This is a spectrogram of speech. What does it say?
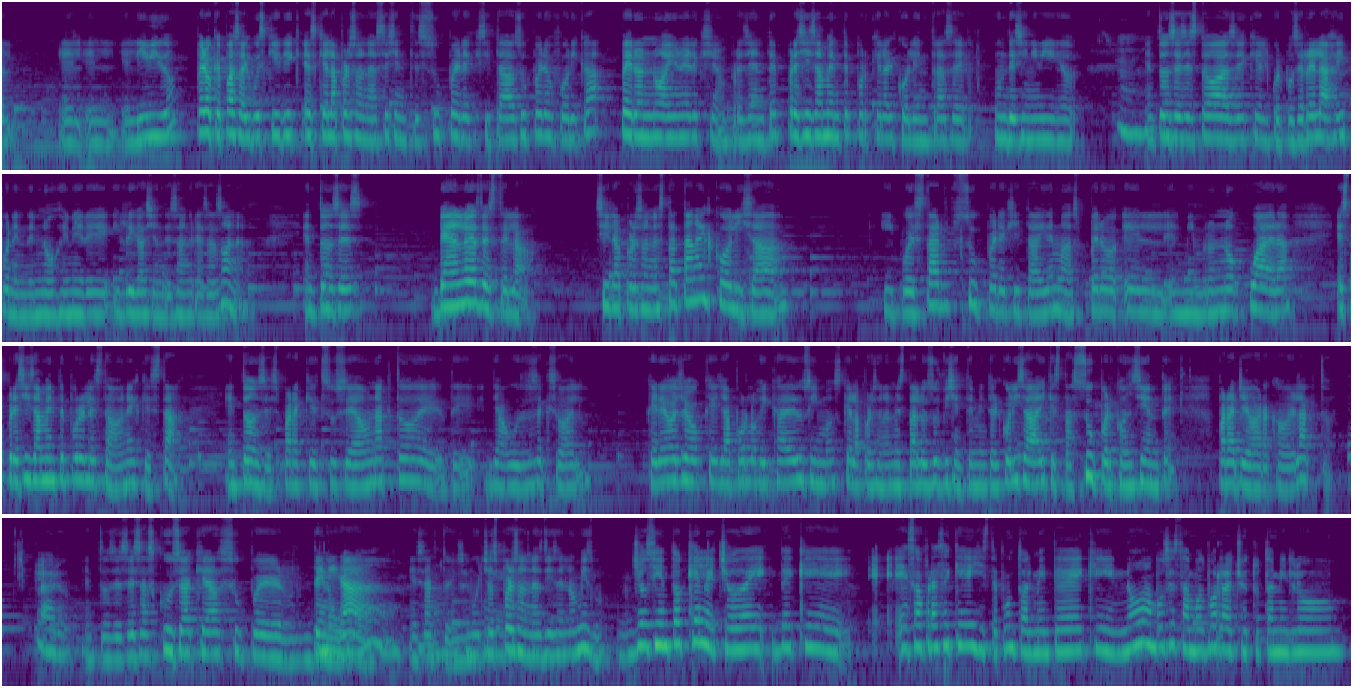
el, el, el líbido. Pero ¿qué pasa? El whisky dick es que la persona se siente súper excitada, súper eufórica, pero no hay una erección presente, precisamente porque el alcohol entra a ser un desinhibidor. Entonces esto hace que el cuerpo se relaje y por ende no genere irrigación de sangre a esa zona. Entonces, véanlo desde este lado. Si la persona está tan alcoholizada y puede estar súper excitada y demás, pero el, el miembro no cuadra, es precisamente por el estado en el que está. Entonces, para que suceda un acto de, de- de abuso sexual, creo yo que ya por lógica deducimos que la persona no está lo suficientemente alcoholizada y que está súper consciente para llevar a cabo el acto. Claro. Entonces esa excusa queda súper denegada. Exacto, No, no y muchas puede. personas dicen lo mismo. Yo siento que el hecho de, de que esa frase que dijiste puntualmente de que no, ambos estamos borrachos, tú también lo,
